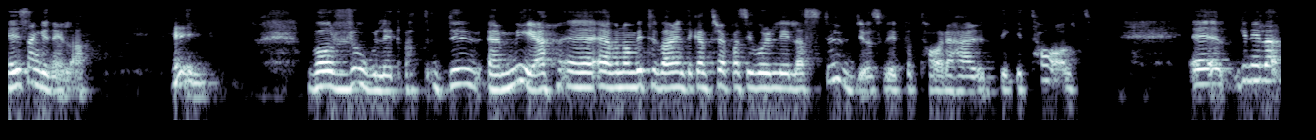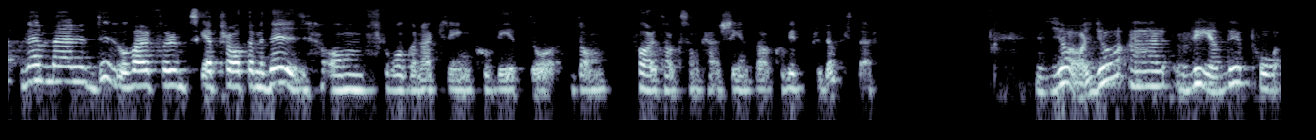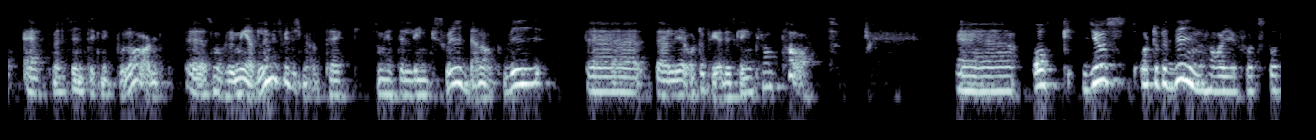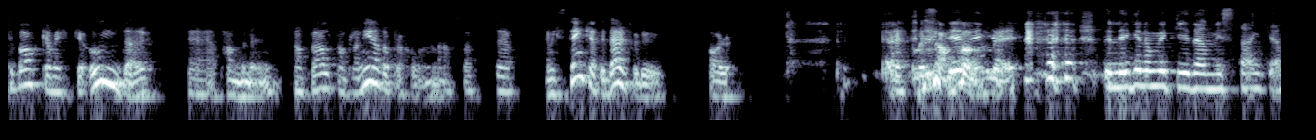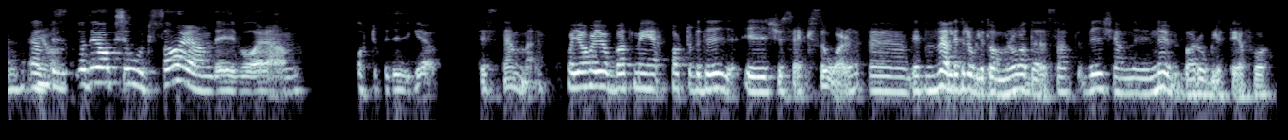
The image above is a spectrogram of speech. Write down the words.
Hejsan Gunilla! Hej! Vad roligt att du är med, eh, även om vi tyvärr inte kan träffas i vår lilla studio så vi får ta det här digitalt. Eh, Gunilla, vem är du och varför ska jag prata med dig om frågorna kring covid och de företag som kanske inte har covidprodukter? Ja, jag är VD på ett medicinteknikbolag eh, som också är medlem i Swedish Medtech som heter Link Sweden och vi eh, säljer ortopediska implantat. Eh, och just ortopedin har ju fått stå tillbaka mycket under eh, pandemin, framförallt de planerade operationerna. Så att, eh, jag misstänker att det är därför du har samtal med mig. Det ligger nog mycket i den misstanken. Ja, ja. Och du är också ordförande i vår ortopedigrupp. Det stämmer. Och jag har jobbat med ortopedi i 26 år. Eh, det är ett väldigt roligt område så att vi känner ju nu vad roligt det är att få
